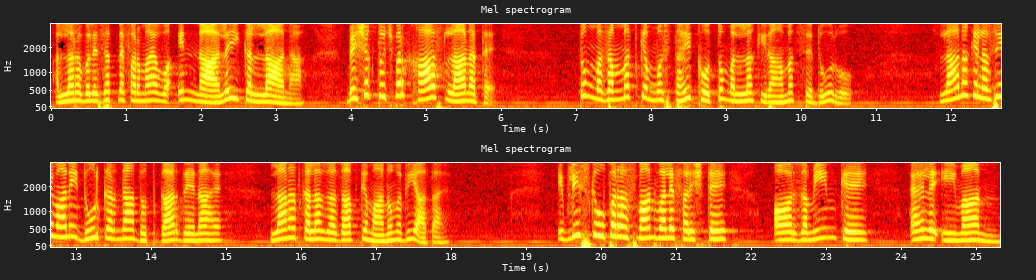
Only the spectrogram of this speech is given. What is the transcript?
اللہ رب العزت نے فرمایا وہ ان نالئی کا بے شک تجھ پر خاص لانت ہے۔ تم مذمت کے مستحق ہو، تم اللہ کی رحمت سے دور ہو۔ لانا کے لفظی معنی دور کرنا، دھتکار دینا ہے۔ لانت کا لفظ عذاب کے معنوں میں بھی آتا ہے۔ ابلیس کے اوپر آسمان والے فرشتے اور زمین کے اہل ایمان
